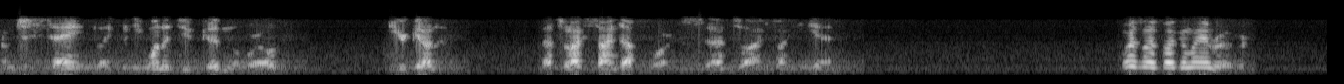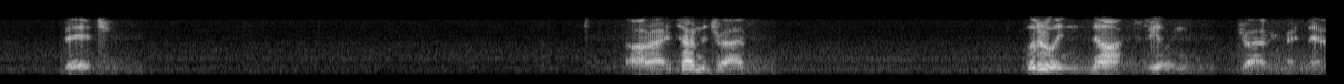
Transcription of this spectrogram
I'm just saying, like, when you want to do good in the world, you're gonna. That's what I signed up for. So that's what I fucking get. Where's my fucking Land Rover? Bitch. Alright, time to drive. Literally not feeling driving right now.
